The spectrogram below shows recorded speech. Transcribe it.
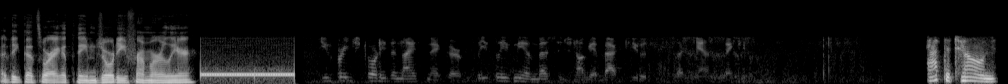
I think that's where I got the name Jordy from earlier. You've reached Jordy the Knife Maker. Please leave me a message and I'll get back to you as soon as I can. Thank you. At the tone,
